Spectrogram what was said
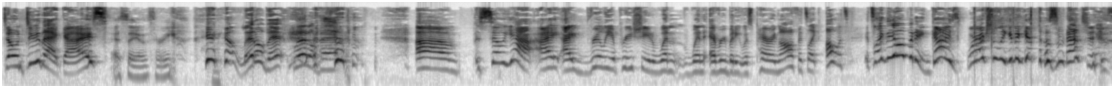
Don't do that, guys. SAO3. a little bit, Little bit. Um. So yeah, I I really appreciated when when everybody was pairing off. It's like, oh, it's it's like the opening, guys. We're actually gonna get those matches.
